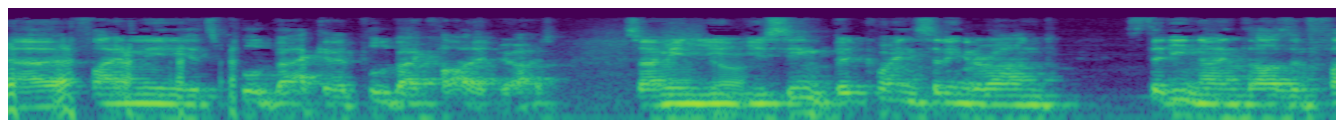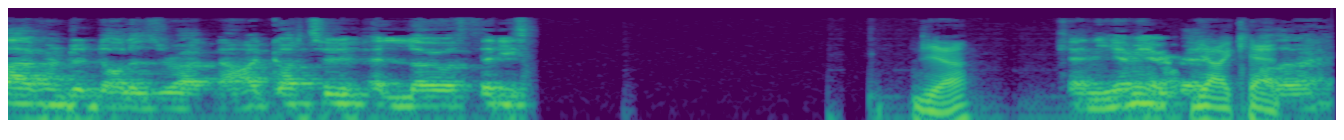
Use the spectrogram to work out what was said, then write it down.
Uh, finally, it's pulled back and it pulled back hard, right? So, I mean, you, Sure. you're seeing Bitcoin sitting at around $39,500 right now. It got to a low of 30. Yeah, Can you hear me okay? yeah, I can. by the way?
